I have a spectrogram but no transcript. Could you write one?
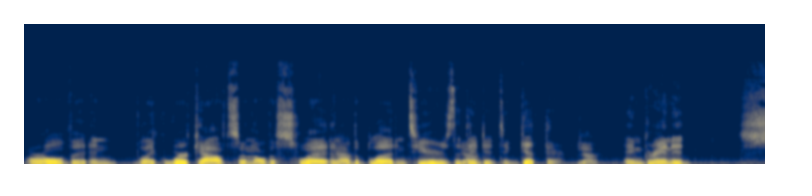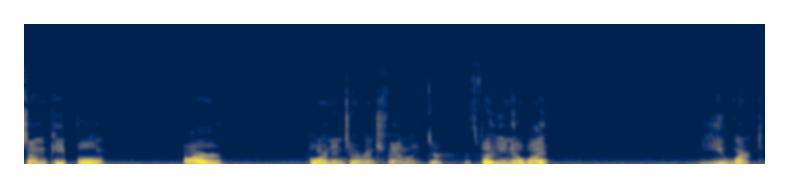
or all the and like workouts and all the sweat and Yeah. all the blood and tears that Yeah. they did to get there. Yeah. And granted, some people are born into a rich family. Yeah. That's But you know what? You weren't.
